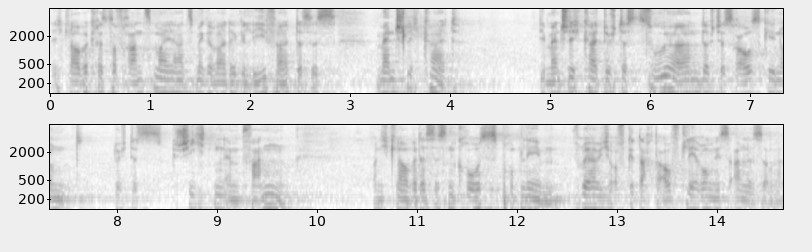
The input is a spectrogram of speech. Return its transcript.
ich glaube, Christoph Ransmayr hat es mir gerade geliefert. Das ist Menschlichkeit. Die Menschlichkeit durch das Zuhören, durch das Rausgehen und durch das Geschichten empfangen. Und ich glaube, das ist ein großes Problem. Früher habe ich oft gedacht, Aufklärung ist alles, aber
